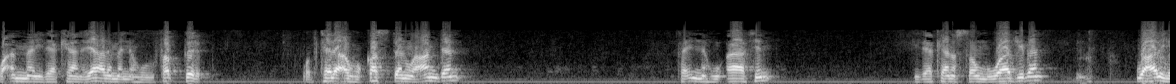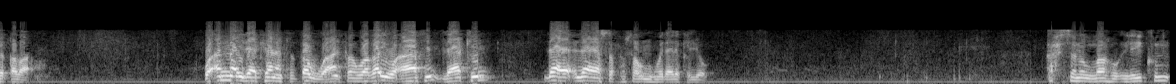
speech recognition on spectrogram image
وأما إذا كان يعلم أنه يفطر وابتلعه قصدا وعمدا فإنه آثم إذا كان الصوم واجبا وعليه قضاء. وأما إذا كان تطوعا فهو غير آثم لكن لا لا يصح صومه ذلك اليوم. أحسن الله إليكم.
